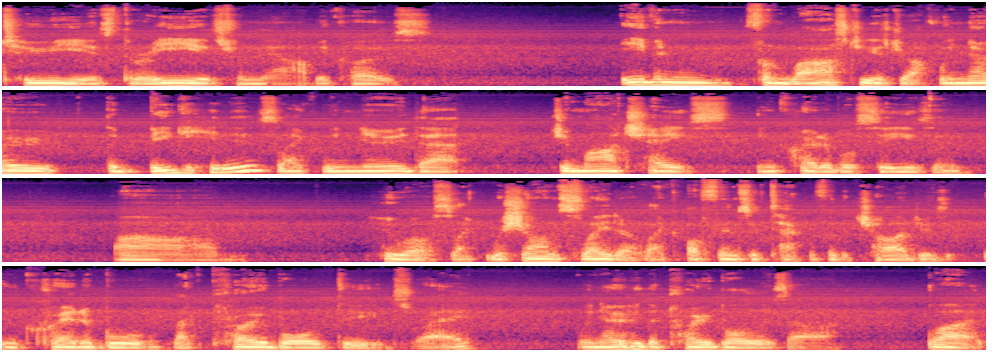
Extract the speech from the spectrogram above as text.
two years, three years from now, because even from last year's draft, we know the big hitters. Like we knew that Ja'Marr Chase, incredible season. Um, who else? Like Rashawn Slater, like offensive tackle for the Chargers, incredible, like Pro Bowl dudes, right? We know who the Pro Bowlers are, but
